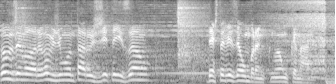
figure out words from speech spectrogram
Vamos embora, vamos montar o GTIzão. Desta vez é um branco, não é um canário.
